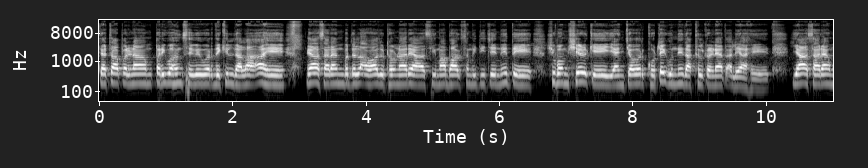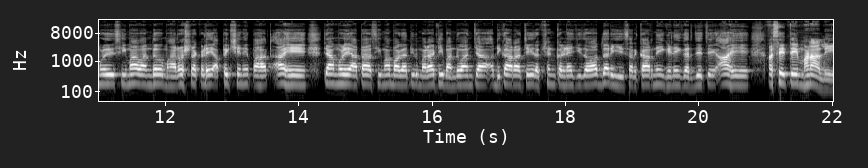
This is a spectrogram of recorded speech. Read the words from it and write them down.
त्याचा परिणाम परिवहन सेवेवर देखील झाला आहे. या साऱ्यांबद्दल आवाज उठवणाऱ्या सीमा भाग समितीचे नेते शुभम शेळके यांच्यावर खोटे गुन्हे दाखल करण्यात आले आहेत. या या साऱ्यामुळे सीमा बांधव महाराष्ट्राकडे अपेक्षेने पाहत आहे. त्यामुळे आता सीमा भागातील मराठी बांधवांच्या अधिकाराचे रक्षण करण्याची जबाबदारी सरकारने घेणे गरजेचे आहे असे ते म्हणाले.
